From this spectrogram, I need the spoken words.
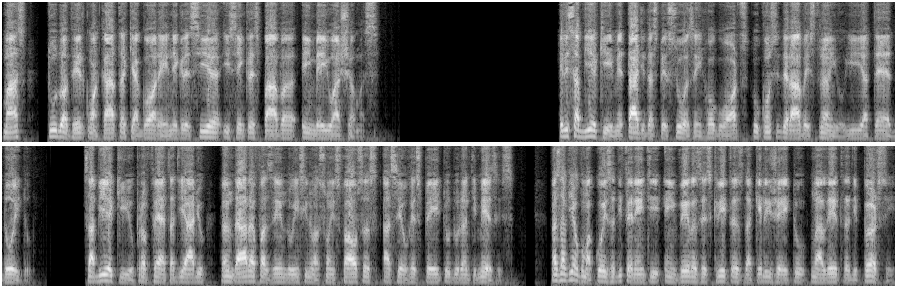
Mas tudo a ver com a carta que agora enegrecia e se encrespava em meio às chamas. Ele sabia que metade das pessoas em Hogwarts o considerava estranho e até doido. Sabia que o profeta diário andara fazendo insinuações falsas a seu respeito durante meses. Mas havia alguma coisa diferente em vê-las escritas daquele jeito na letra de Percy,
